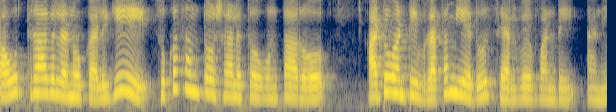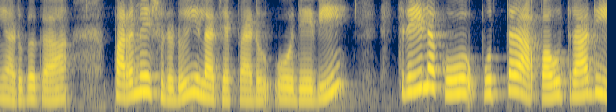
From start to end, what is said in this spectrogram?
పౌత్రాదులను కలిగి సుఖ సంతోషాలతో ఉంటారో అటువంటి వ్రతం ఏదో సెలవివ్వండి అని అడుగగా పరమేశ్వరుడు ఇలా చెప్పాడు. ఓ దేవి స్త్రీలకు పుత్ర పౌత్రాది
